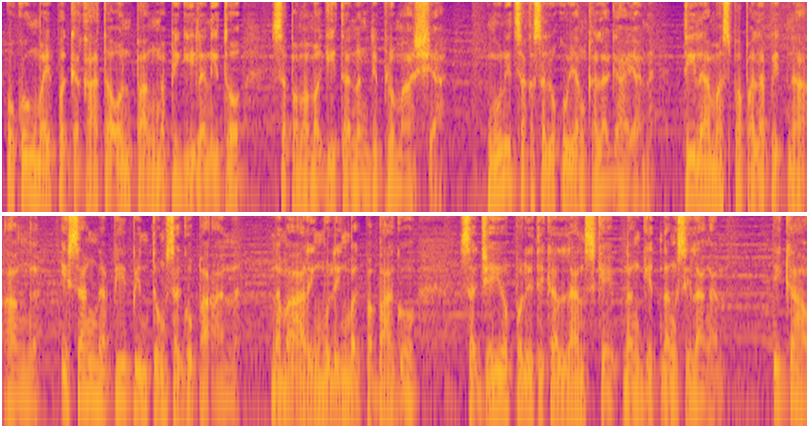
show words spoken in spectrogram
o kung may pagkakataon pang mapigilan ito sa pamamagitan ng diplomasya. Ngunit sa kasalukuyang kalagayan, tila mas papalapit na ang isang napipintong sagupaan na maaring muling magpabago sa geopolitical landscape ng gitnang silangan. Ikaw,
